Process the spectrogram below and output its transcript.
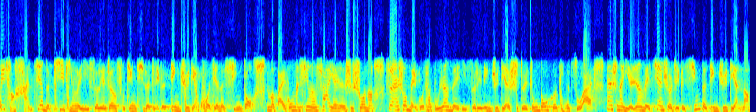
非常罕见的批评了以色列政府近期的这个定居点扩建的行动。那么白宫的新闻发言人是说呢，虽然说美国他不认为以色列定居点是对中东和平的阻碍，但是呢也认为建设这个新的定居点呢，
